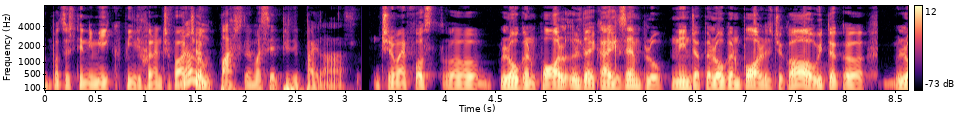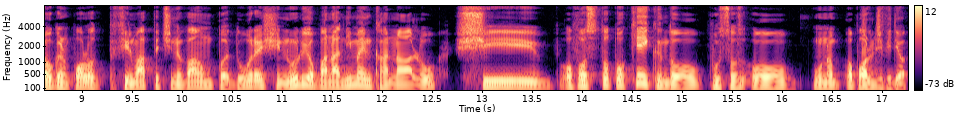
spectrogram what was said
nu poți să știi nimic, indiferent ce face. Dă-l în paștele, mă, să PewDiePie la asta. Cine mai fost? Uh, Logan Paul, îl dă ca exemplu, Ninja pe Logan Paul. Zice că, a, uite că Logan Paul a filmat pe cineva în pădure și nu i-a banat nimeni canalul și a fost tot ok când a pus o, o, un apology video.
